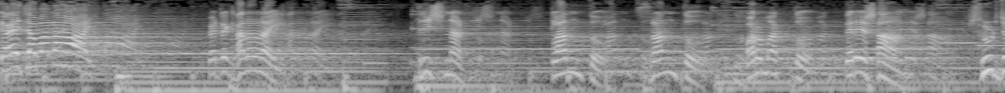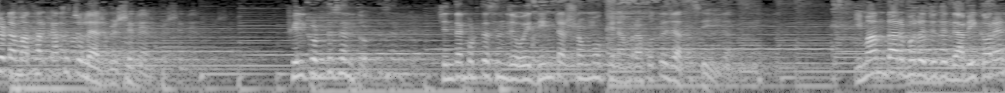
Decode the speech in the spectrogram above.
গায়ে জামা নাই। পেটে খানা নাই। তৃষ্ণার ক্লান্ত, শ্রান্ত ঘর্মাক্ত পেরেশান। সূর্যটা মাথার কাছে চলে আসবে সেদিন। ফিল করতেছেন তো? চিন্তা করতেছেন যে ওই দিনটার সম্মুখীন আমরা হতে যাচ্ছি। ইমানদার বলে যদি দাবি করেন,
